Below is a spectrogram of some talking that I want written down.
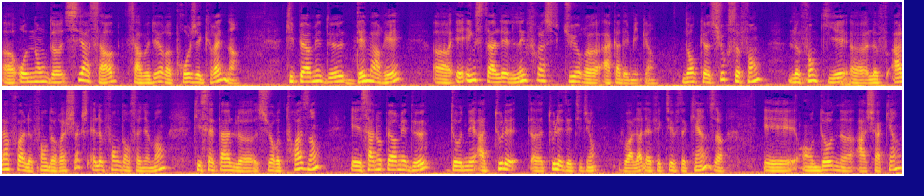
au nom de CIASAB, ça veut dire projet graine, qui permet de démarrer et installer l'infrastructure académique. Donc sur ce fonds, le fonds qui est à la fois le fonds de recherche et le fonds d'enseignement, qui s'étale euh, sur trois ans et ça nous permet de donner à tous les, euh, tous les étudiants, voilà, l'effectif de 15 et on donne à chacun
